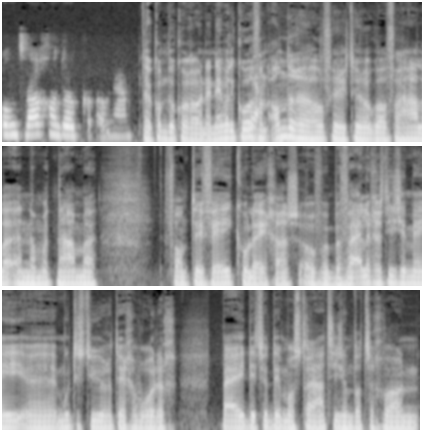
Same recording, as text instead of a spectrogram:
komt wel gewoon door corona. Dat komt door corona. Nee, wat ik hoor ja. van andere hoofdredacteuren ook wel verhalen. En dan met name van tv-collega's over beveiligers die ze mee uh, moeten sturen tegenwoordig bij dit soort demonstraties, omdat ze gewoon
